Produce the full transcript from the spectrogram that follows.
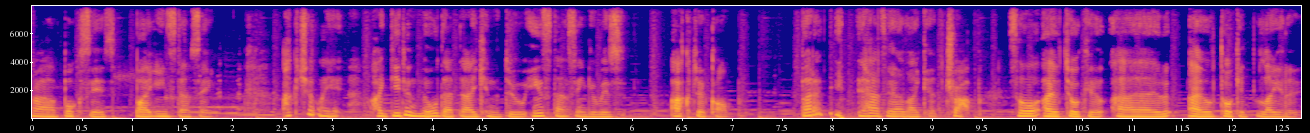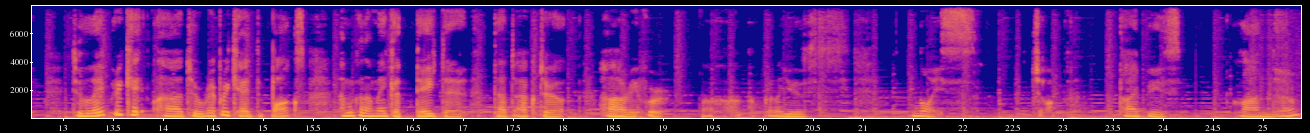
uh, boxes by instancing. Actually I didn't know that I can do instancing with actor comp but it has a, like a trap. So I'll talk it I'll, talk it later. To replicate uh, to replicate the box I'm gonna make a data that actor uh, refer uh, I'm gonna use noise. Chop type is random.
